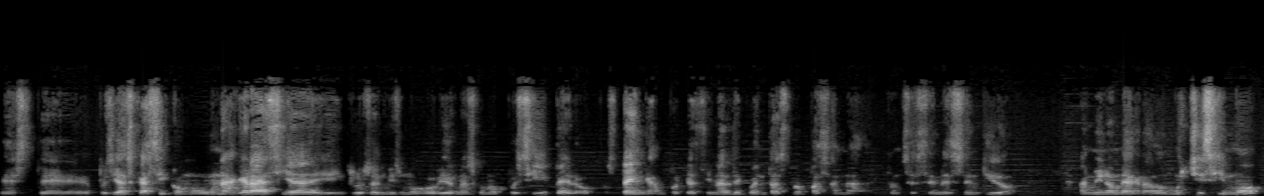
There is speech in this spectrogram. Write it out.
este, pues ya es casi como una gracia, e incluso el mismo gobierno es como, pues sí, pero pues tengan, porque al final de cuentas no pasa nada. Entonces, en ese sentido, a mí no me agradó muchísimo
